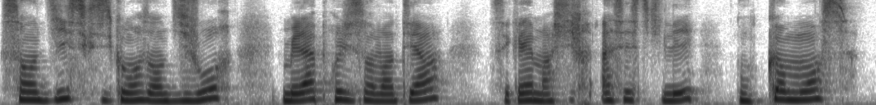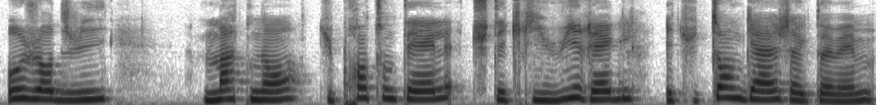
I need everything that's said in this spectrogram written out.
110 euh, si tu commences dans 10 jours. Mais là, projet 121, c'est quand même un chiffre assez stylé. Donc commence aujourd'hui Maintenant, tu prends ton tel, tu t'écris huit règles et tu t'engages avec toi-même.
